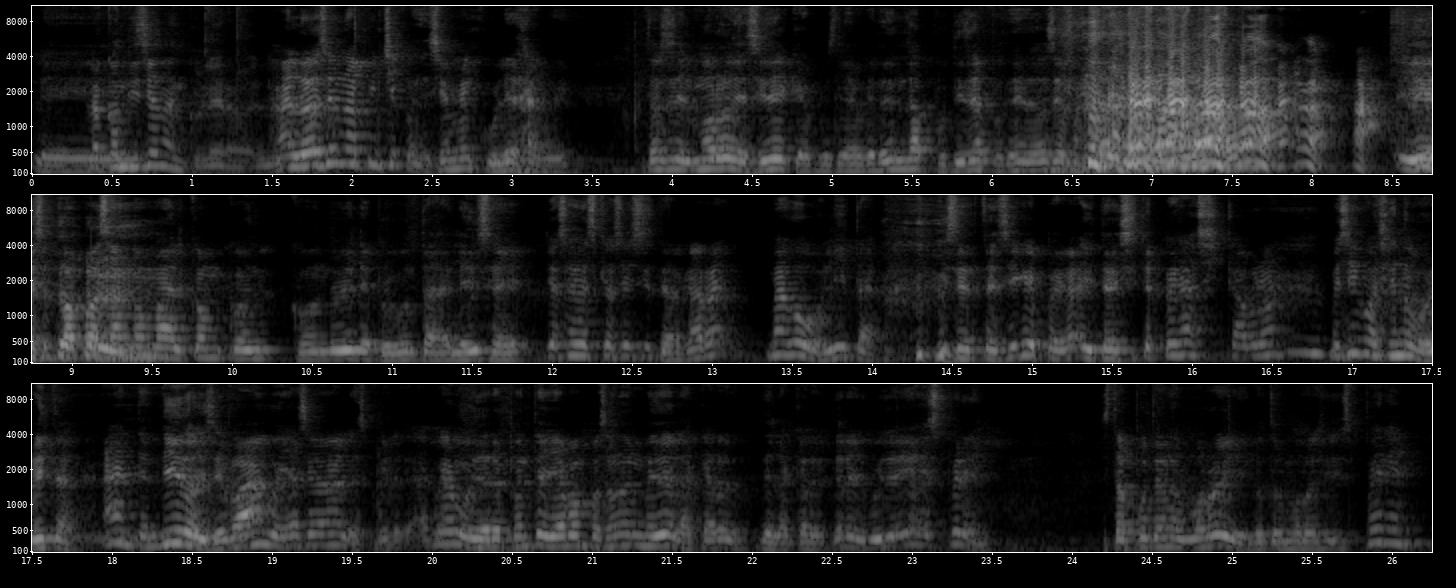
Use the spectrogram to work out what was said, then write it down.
le- Lo condicionan culero. Ah, lo hacen una pinche condición bien culera, güey. Entonces el morro decide que pues le den la putiza por tener dos semanas. y eso va pasando Malcolm con, con Dewey le pregunta, le dice, ¿ya sabes qué hacer si te agarra? Me hago bolita. Y se te sigue pegando, y te, si te pegas así, cabrón, me sigo haciendo bolita. Ah, entendido. Y se van, güey, ya se van a la escuela. Ah, güey, y de repente ya van pasando en medio de la, car- de la carretera y el güey dice, "Eh, esperen. Está puteando el morro y el otro morro dice, esperen.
